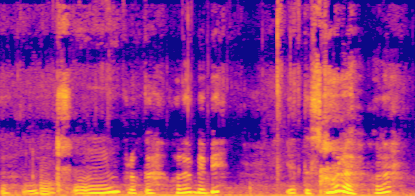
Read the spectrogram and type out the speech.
Ja. Mm, plocka. Kolla baby. Jättestora. Kolla. Mm. Lämna här. Häng. Där jag tar sen. Det har sönder. Oh, fötterna kolla. Är det bra? Man jobbar. Mm. Wow. Du filmar honom. Det här. โอ้ยเอาหมดทุกดอกโอ้คอลลาเบบี้อักตาเดมิกมิกมิกมิกนี่ละ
